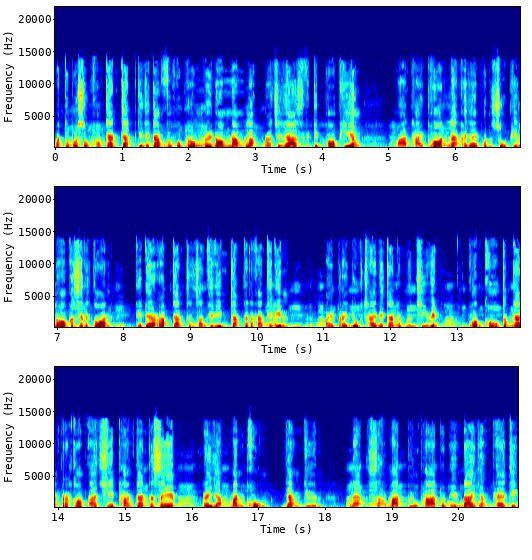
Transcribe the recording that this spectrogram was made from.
วัตถุประสงค์ของการจัดกิจกรรมฝึกอบรม โดยน้อมนำหลักปรัชญาเศรษฐกิจพอเพียง มาถ่ายทอดและขยายผลสู่พี่น้องเกษตรกรที่ได้รับการจัดสรรที่ดินจากธนาคารที่ดิน ไปประยุกต์ใช้ในการดำเนินชีวิต ควบคู่กับการประกอบอาชีพทางการเกษตร ได้อย่างมั่นคง ยั่งยืน และสามารถพึ่งพาตนเองได้อย่างแท้จริง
